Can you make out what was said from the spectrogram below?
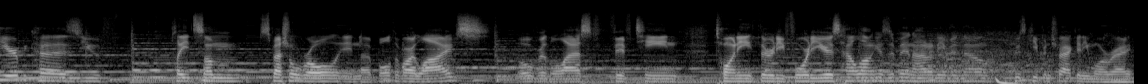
Here because you've played some special role in uh, both of our lives over the last 15, 20, 30, 40 years. How long has it been? I don't even know. Who's keeping track anymore, right?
